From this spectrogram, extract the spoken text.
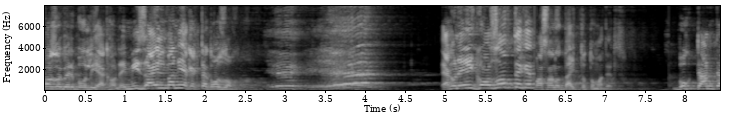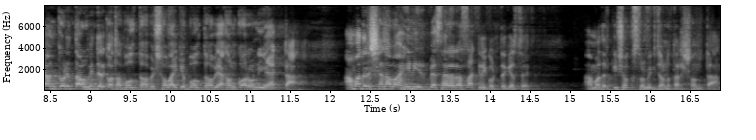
গজবের বলি এখন। এই মিজাইল মানে এক একটা গজব। এখন এই গজব থেকে বাঁচানোর দায়িত্ব তোমাদের। বুক টান টান করে তাওহিদের কথা বলতে হবে, সবাইকে বলতে হবে, এখন করণীয় একটা। আমাদের সেনাবাহিনীর বেচারারা চাকরি করতে গেছে। আমাদের কৃষক শ্রমিক জনতার সন্তান।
